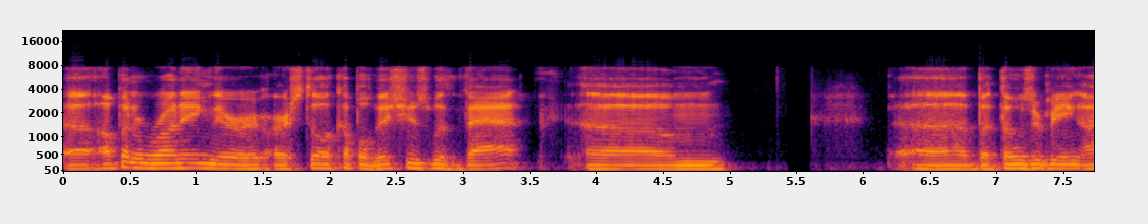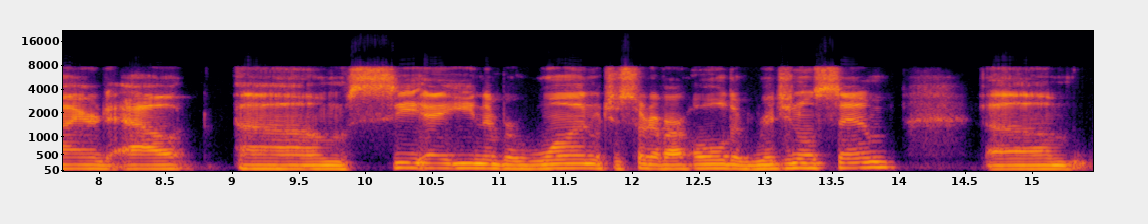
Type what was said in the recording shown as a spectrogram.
uh, up and running. There are still a couple of issues with that. Um, uh, but those are being ironed out. Um, CAE number one, which is sort of our old original sim, um,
